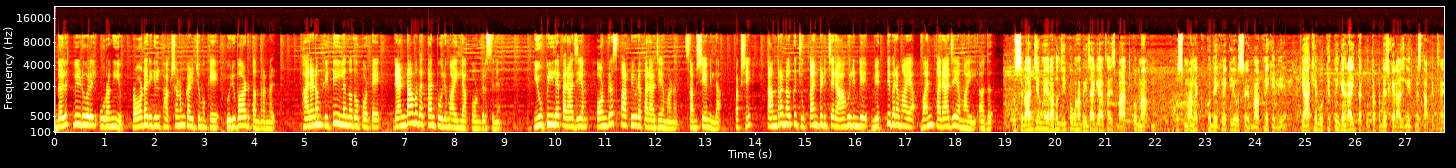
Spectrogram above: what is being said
ദളിത് വീടുകളിൽ ഉറങ്ങിയും റോഡരികിൽ ഭക്ഷണം കഴിച്ചുമൊക്കെ ഒരുപാട് തന്ത്രങ്ങൾ. ഭരണം കിട്ടിയില്ലെന്നതോ പോട്ടെ രണ്ടാമതെത്താൻ പോലുമായില്ല കോൺഗ്രസിന് യു പിയിലെ പരാജയം കോൺഗ്രസ് പാർട്ടിയുടെ പരാജയമാണ് സംശയമില്ല. പക്ഷേ തന്ത്രങ്ങൾക്ക് ചുക്കാൻ പിടിച്ച രാഹുലിന്റെ വ്യക്തിപരമായ വൻ പരാജയമായി അത് उस राज्य में राहुल जी को वहां भेजा गया था इस बात को मा, उस मानक को देखने के लिए उसे मापने के लिए कि आखिर वो कितनी गहराई तक उत्तर प्रदेश के राजनीति में स्थापित हैं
